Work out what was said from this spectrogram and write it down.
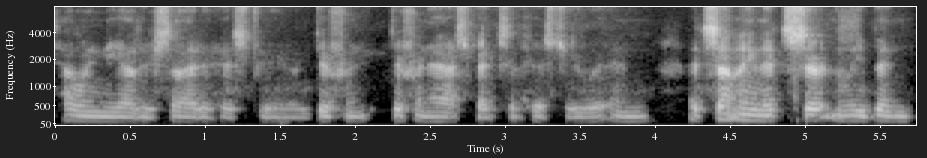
telling the other side of history or different different aspects of history, and it's something that's certainly been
